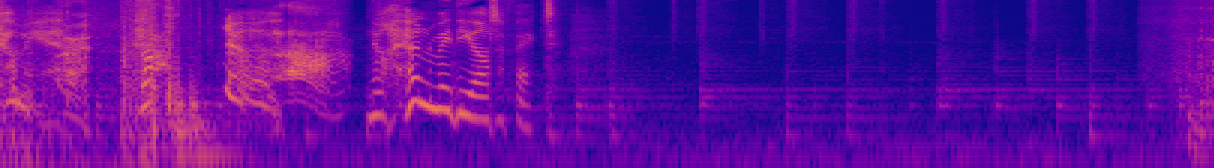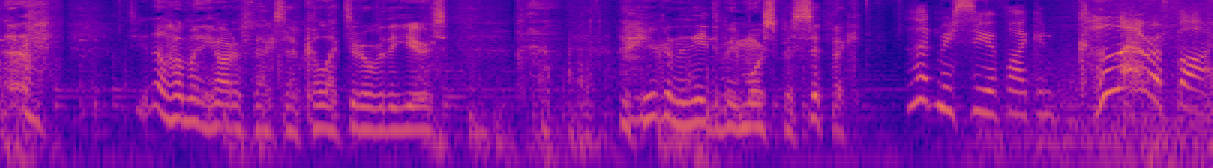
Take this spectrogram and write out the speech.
Come here. Now hand me the artifact. Do you know how many artifacts I've collected over the years? You're gonna need to be more specific. Let me see if I can clarify.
